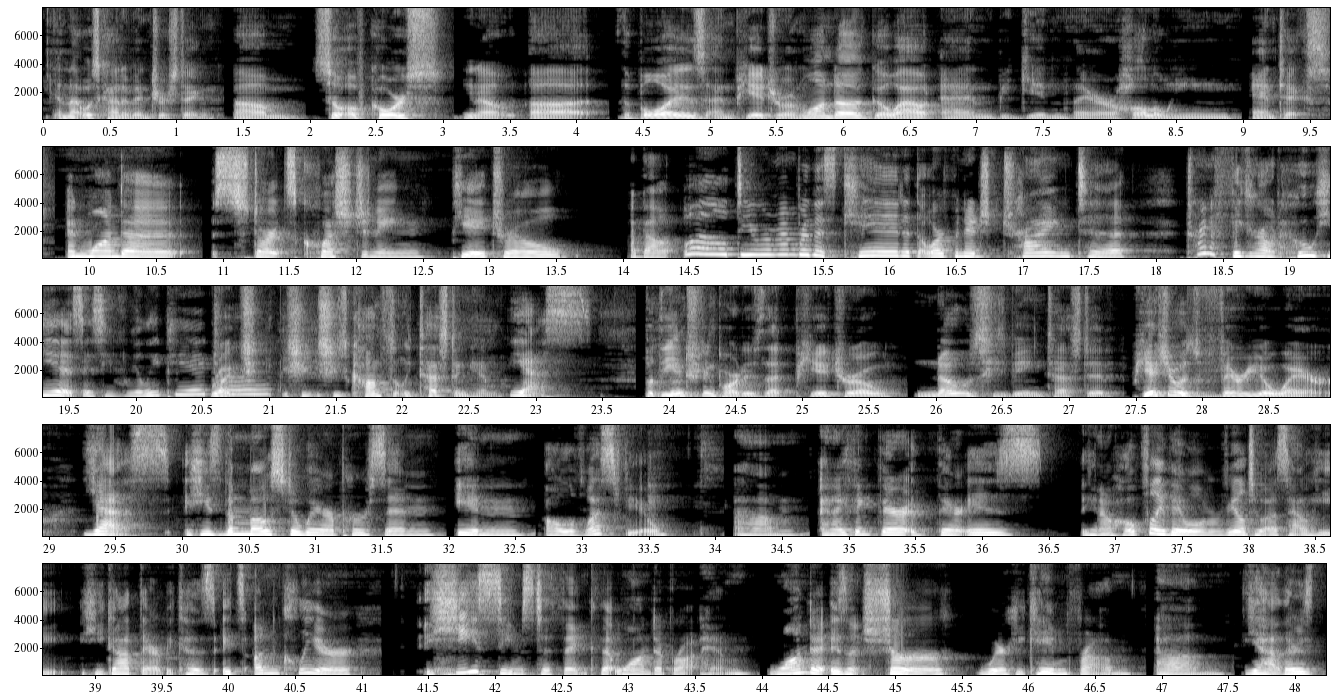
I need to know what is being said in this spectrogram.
and that was kind of interesting. Um, so of course, you know, uh, the boys and Pietro and Wanda go out and begin their Halloween antics. And Wanda starts questioning Pietro about, well, do you remember this kid at the orphanage trying to trying to figure out who he is? Is he really Pietro? Right? She, she she's constantly testing him. yes. But the interesting part is that Pietro knows he's being tested. Pietro is very aware. Yes, he's the most aware person in all of Westview. Um, and I think there there is, you know, hopefully they will reveal to us how he he got there because it's unclear. He seems to think that Wanda brought him. Wanda isn't sure where he came from. Um, yeah, there's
